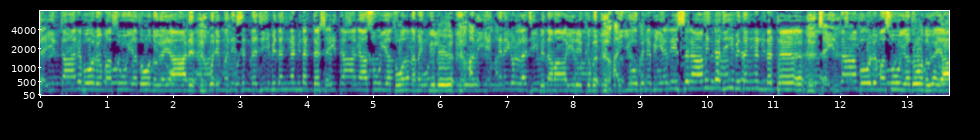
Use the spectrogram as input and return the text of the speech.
ശൈത്താന് പോലും അസൂയ തോന്നുകയാണ്. ഒരു മനുഷ്യന്റെ ജീവിതം കണ്ടിട്ട് ശൈത്താൻ അസൂയ തോന്നണമെങ്കിൽ അത് എങ്ങനെയുള്ള ജീവിതമായിരിക്കും? അയ്യൂബ് നബി അലി ഇസ്ലാമിന്റെ ജീവിതം കണ്ടിട്ട് ശൈത്താൻ പോലും അസൂയ തോന്നുകയാ.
